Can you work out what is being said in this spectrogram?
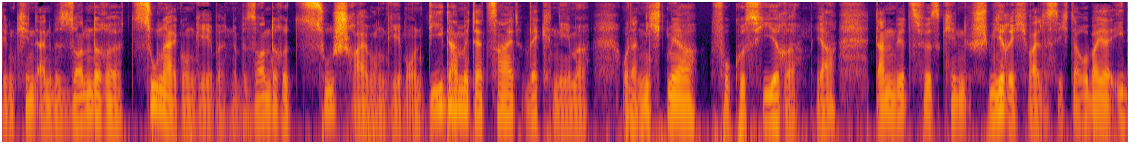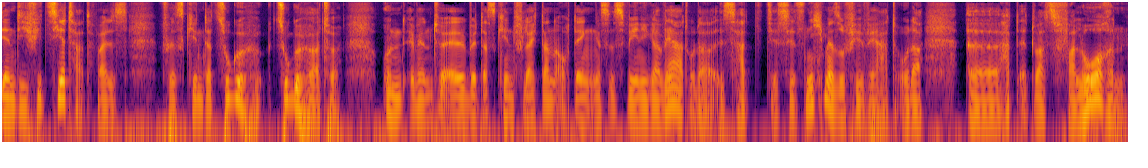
dem Kind eine besondere Zuneigung gebe, eine besondere Zuschreibung gebe und die dann mit der Zeit wegnehme oder nicht mehr fokussiere, ja, dann wird es fürs Kind schwierig, weil es sich darüber ja identifiziert hat, weil es fürs Kind dazugehörte. Und eventuell wird das Kind vielleicht dann auch denken, es ist weniger wert oder es hat es jetzt nicht mehr so viel Wert oder äh, hat etwas verloren,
